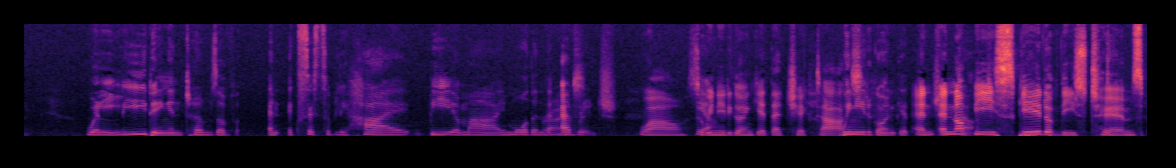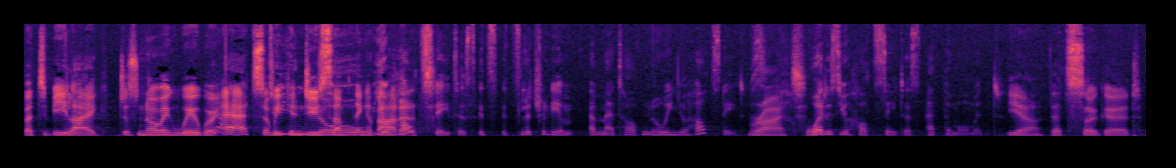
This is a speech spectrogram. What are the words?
we're leading in terms of an excessively high BMI, more than Right. the average. Wow. So we need to go and get that checked out. We need to go and get that and and not out. be scared of these terms, but to be like just knowing where we're Yeah. at, so we you can do something about your health it. Status. It's it's literally a, a matter of knowing your health status. Right. What is your health status at the moment? Yeah, that's so good.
